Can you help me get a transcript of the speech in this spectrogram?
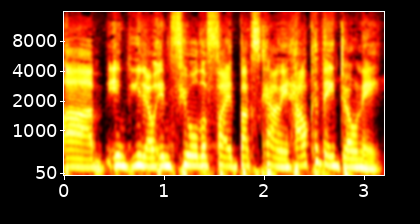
um, in you know in Fuel the Fight Bucks County? How can they donate?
